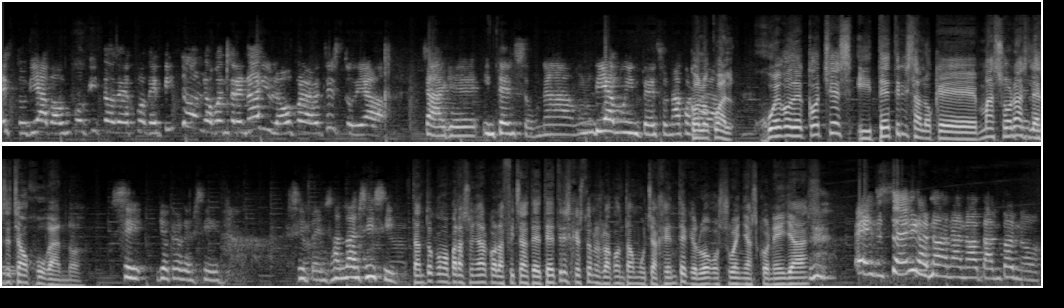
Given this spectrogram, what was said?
estudiaba un poquito de jodecito, luego entrenar y luego por la noche estudiaba. O sea, que intenso, una, un día muy intenso, una Con lo cual, juego de coches y Tetris a lo que más horas le has echado jugando. Sí, yo creo que sí. Sí, pensando así, sí. Tanto como para soñar con las fichas de Tetris, que esto nos lo ha contado mucha gente, que luego sueñas con ellas. ¿En serio? No, no, no, tanto no.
